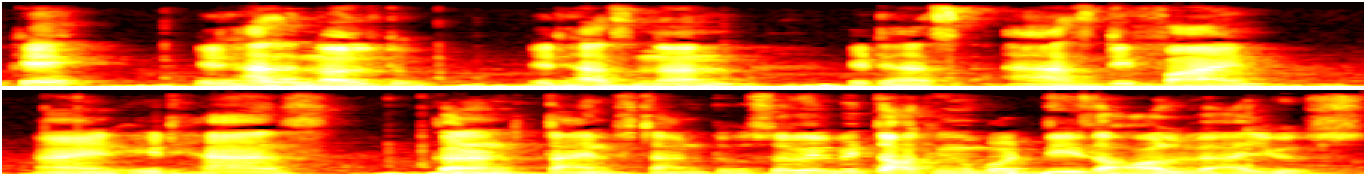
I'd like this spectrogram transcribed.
okay? It has a null too it has none. It has as defined and it has current timestamp too so we'll be talking about these all values.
